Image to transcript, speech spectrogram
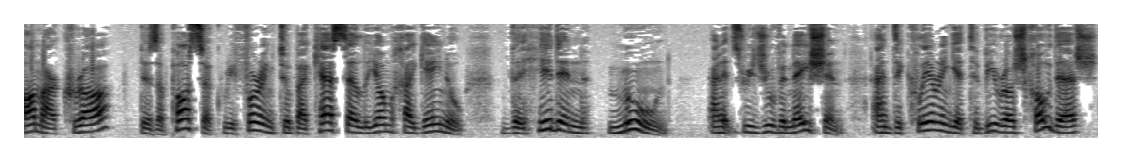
Amar Kra, there's a posuk referring to Bakese Liyom Chagenu, the hidden moon and its rejuvenation, and declaring it to be Rosh Chodesh,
